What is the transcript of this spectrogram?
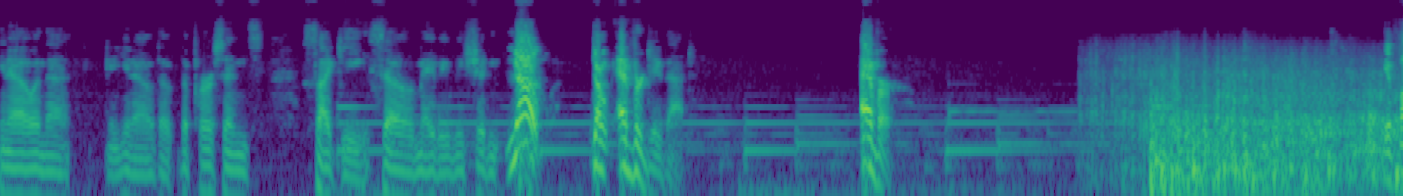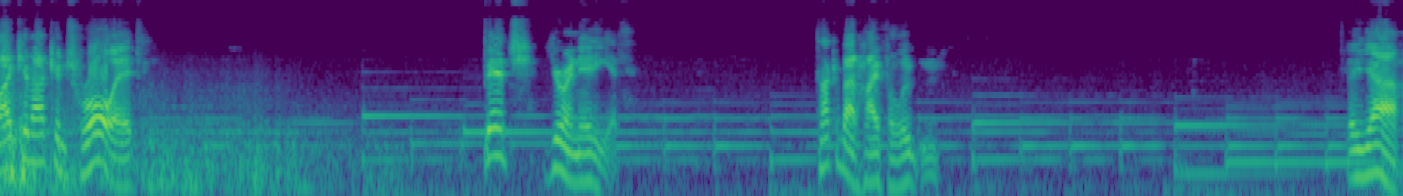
you know and the you know the the person's psyche. So maybe we shouldn't. No, don't ever do that. Ever. If I cannot control it, bitch, you're an idiot. Talk about highfalutin. Uh, yeah,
